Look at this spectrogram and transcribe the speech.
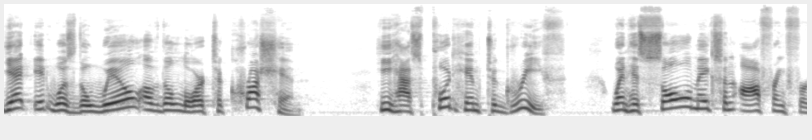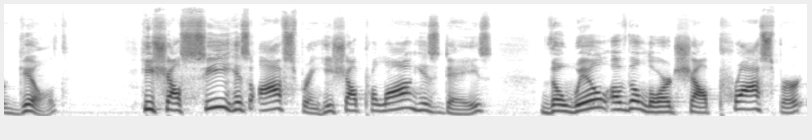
Yet it was the will of the Lord to crush him. He has put him to grief. When his soul makes an offering for guilt, he shall see his offspring, he shall prolong his days. The will of the Lord shall prosper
